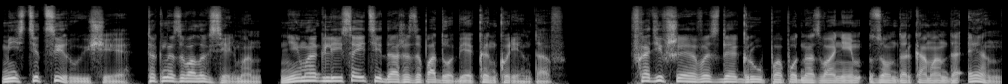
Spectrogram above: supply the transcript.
мистицирующие, так называл их Зельман, не могли сойти даже за подобие конкурентов. Входившая в СД группа под названием «Зондеркоманда Н»,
